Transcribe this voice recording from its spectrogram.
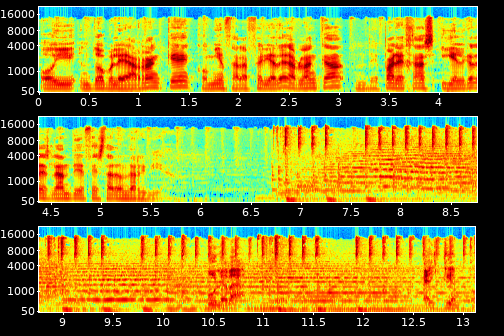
hoy doble arranque. Comienza la Feria de la Blanca de parejas y el Gran Slam de cesta de Ondarribía. Boulevard. El tiempo.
